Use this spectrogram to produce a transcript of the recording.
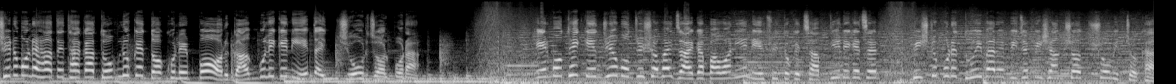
তৃণমূলের হাতে থাকা তমলুকের দখলের পর গাঙ্গুলিকে নিয়ে তাই জোর জল্পনা। এর মধ্যে কেন্দ্রীয় মন্ত্রিসভায় জায়গা পাওয়া নিয়ে নেতৃত্বকে চাপ দিয়ে রেখেছেন বিষ্ণুপুরে দুইবারের বিজেপি সাংসদ সৌমিত্র খা।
